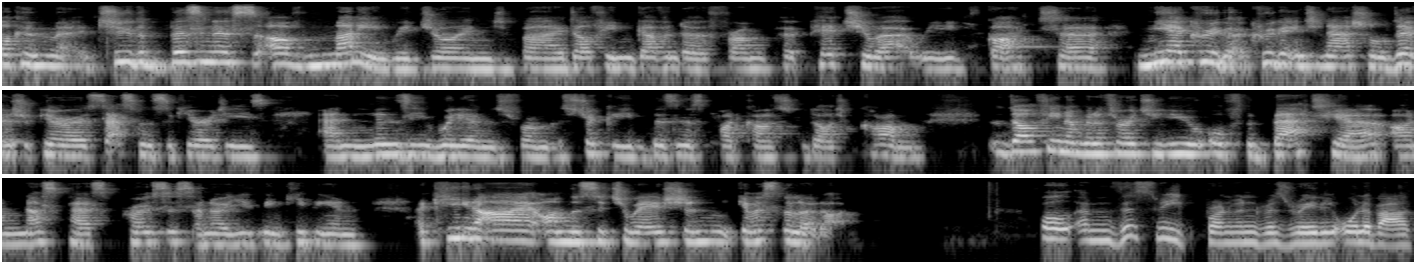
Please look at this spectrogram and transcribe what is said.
Welcome to the business of money. We're joined by Delphine Govender from Perpetua. We've got uh, Mia Kruger, Kruger International, David Shapiro, Sasfin Securities, and Lindsay Williams from strictlybusinesspodcast.com. Delphine, I'm going to throw to you off the bat here on Naspers Prosus. I know you've been keeping an, a keen eye on the situation. Give us the lowdown. Well, um, this week, Bronwyn was really all about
